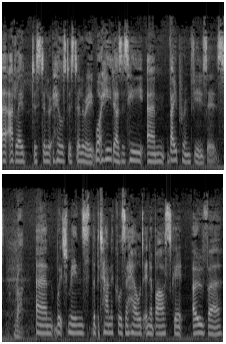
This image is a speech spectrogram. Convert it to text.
uh, Adelaide Distillery, Hills Distillery. What he does is he um, vapor infuses, Right. Um, which means the botanicals are held in a basket over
